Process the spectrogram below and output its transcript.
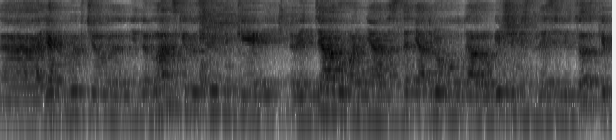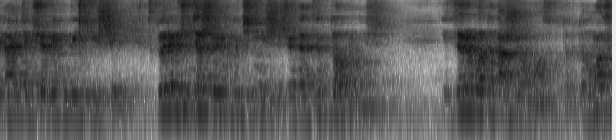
Е, Як вивчили нідерландські дослідники, відтягування настання другого удару більше ніж на 10%, навіть якщо він тихіший, створює відчуття, що він гучніший, що він акцентованіший. І це робота нашого мозку. Тобто мозк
